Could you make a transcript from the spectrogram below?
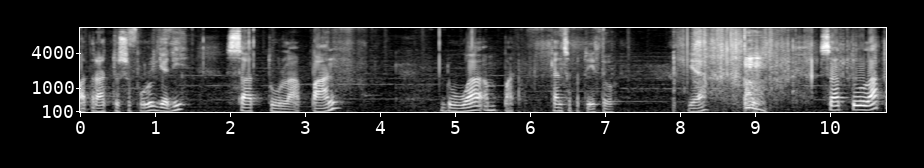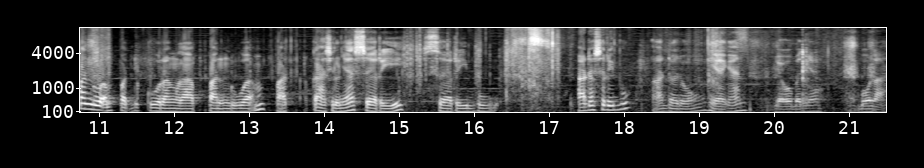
410 jadi 1824 kan seperti itu. Ya. 1824 dikurang 824 ke hasilnya seri 1000 ada 1000 ada dong ya kan? Jawabannya bola.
